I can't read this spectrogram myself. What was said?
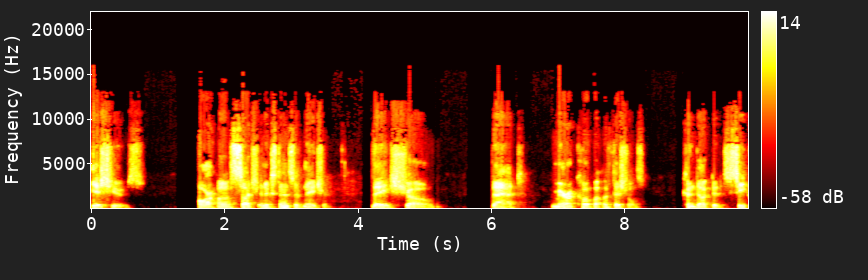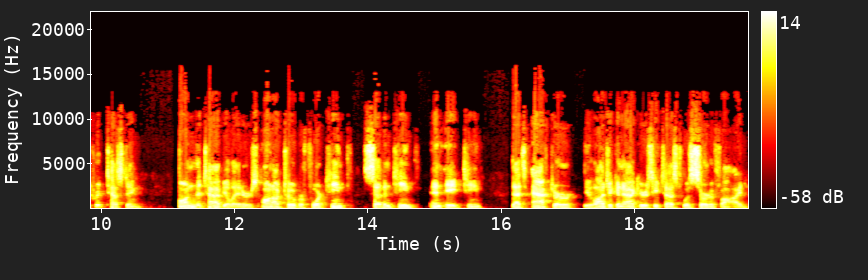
issues are of such an extensive nature. They show that Maricopa officials conducted secret testing on the tabulators on October 14th, 17th, and 18th. That's after the logic and accuracy test was certified.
